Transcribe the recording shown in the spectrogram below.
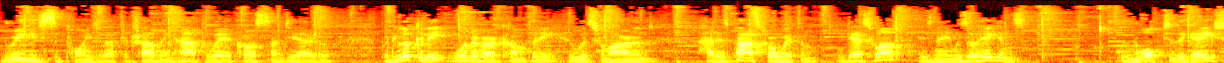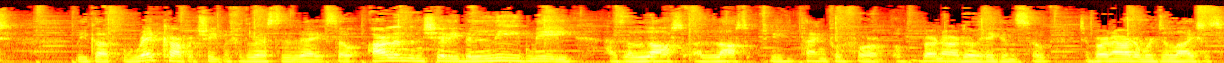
Really disappointed after travelling half the way across Santiago. But luckily, one of our company, who was from Ireland, had his passport with him. And guess what? His name was O'Higgins. We walked to the gate. We got red carpet treatment for the rest of the day. So Ireland and Chile, believe me, has a lot, a lot to be thankful for of Bernardo O'Higgins. So to Bernardo, we're delighted. So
